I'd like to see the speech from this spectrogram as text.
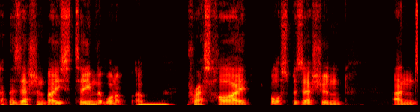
a possession based team that want a, a mm. press high, boss possession, and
